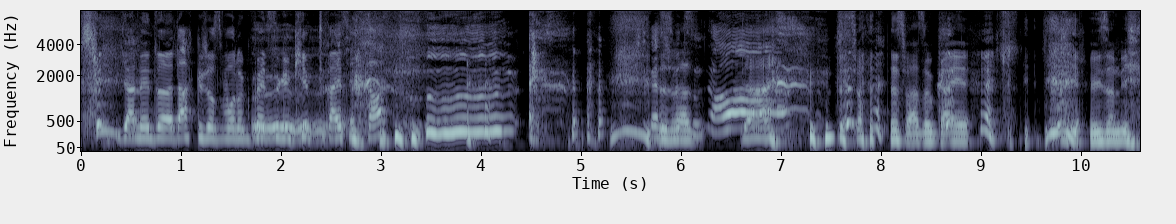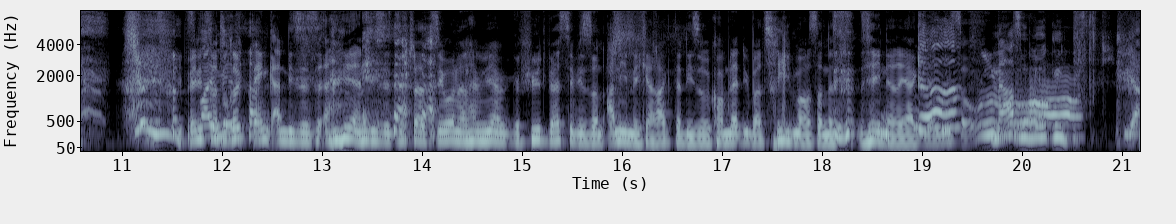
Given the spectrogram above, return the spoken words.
Jan hinter der Dachgeschosswohnung, Fenster gekippt, 30 Grad. Das war. Oh. ja, das, war, das war so geil. Wie so ein, wenn ich so zurückdenke an, dieses, an diese Situation, dann habe ich mir gefühlt, wärst du wie so ein Anime-Charakter, die so komplett übertrieben auf so eine Szene reagieren. Ja. So, Nasenbluten. Ja.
